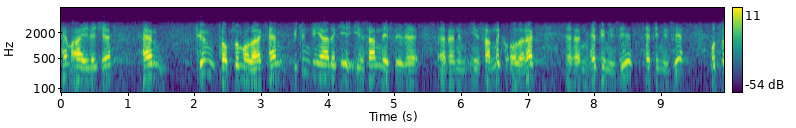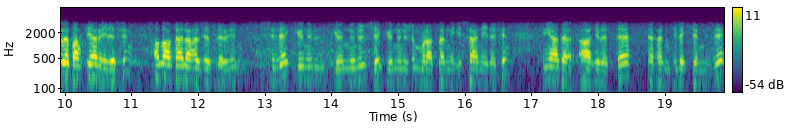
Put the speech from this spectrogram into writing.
hem ailece hem tüm toplum olarak hem bütün dünyadaki insan nesli ve efendim insanlık olarak efendim hepimizi, hepinizi mutlu ve bahtiyar eylesin. allah Teala Hazretleri'nin size gönül, gönlünüzce, gönlünüzün muratlarını ihsan eylesin. Dünyada, ahirette efendim dileklerinizi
